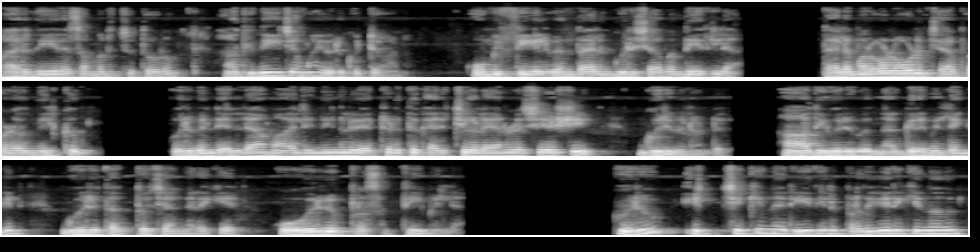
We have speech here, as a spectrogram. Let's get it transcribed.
ഭാരതീയരെ സംബന്ധിച്ചിടത്തോളം അതിനീചമായ ഒരു കുറ്റമാണ്. ഉമിത്തിയിൽ വെന്താലും ഗുരുശാപം തീരില്ല. തലമുറകളോളം ചിലപ്പോഴത് നിൽക്കും. ഒരുവന്റെ എല്ലാ മാലിന്യങ്ങളും ഏറ്റെടുത്ത് കരിച്ചു കളയാനുള്ള ശേഷി ഗുരുവിനുണ്ട്. ആദ്യ ഗുരുവെന്ന് അഗ്രമില്ലെങ്കിൽ ഗുരുതത്വ ചങ്ങലയ്ക്ക് ഒരു പ്രസക്തിയുമില്ല. ഗുരു ഇച്ഛിക്കുന്ന രീതിയിൽ പ്രതികരിക്കുന്നതും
